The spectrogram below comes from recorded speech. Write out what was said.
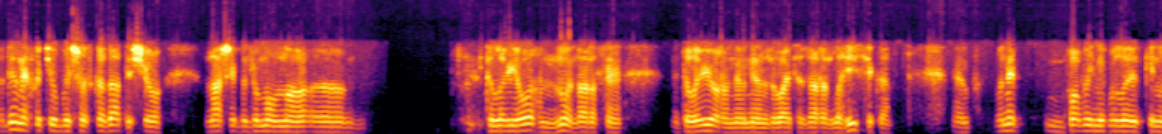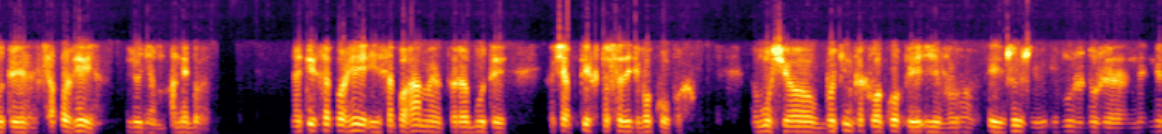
Один я хотів би що сказати, що наші безумовно е, тилові органи, ну зараз це не тилові органи, вони називаються зараз логістика. е, Вони повинні були кинути сапоги людям, а не знайти сапоги і сапогами перебути хоча б тих, хто сидить в окопах. Тому що в ботинках в окопі і в цій жижі, і в лужі дуже не,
